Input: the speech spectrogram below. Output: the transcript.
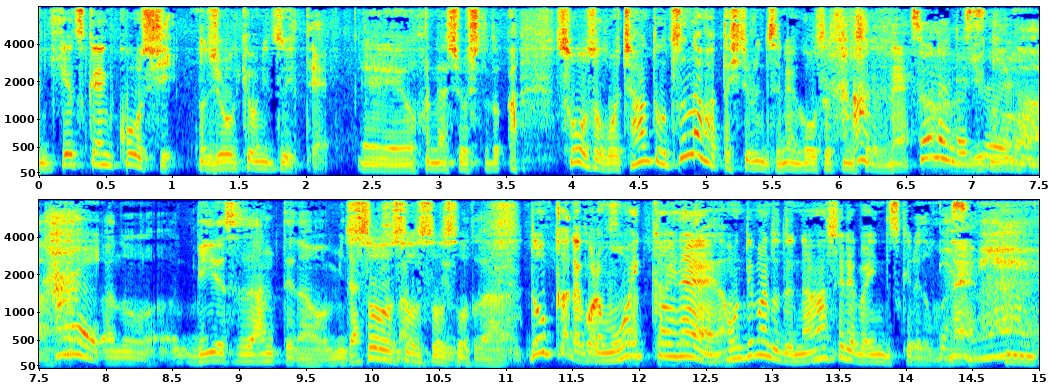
議決権行使の状況について、えー、お話をしたと、あ、そうそう、これちゃんと映んなかった人いるんですね、豪雪のせいでね。そうなんです。雪が、はい。あの、BS アンテナを乱してしまうそうそうそうそう。どっかでこれもう一回ね、オンデマンドで流せればいいんですけれどもね。ですね。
